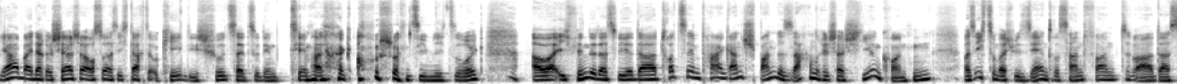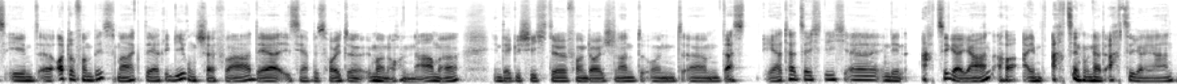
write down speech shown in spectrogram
ja, bei der Recherche auch so, dass ich dachte, okay, die Schulzeit zu dem Thema lag auch schon ziemlich zurück. Aber ich finde, dass wir da trotzdem ein paar ganz spannende Sachen recherchieren konnten. Was ich zum Beispiel sehr interessant fand, war, dass eben äh, Otto von Bismarck der Regierungschef war. Der ist ja bis heute immer noch ein Name in der Geschichte von Deutschland. Und ähm, dass er tatsächlich äh, in den 80er Jahren, aber 1880er Jahren,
